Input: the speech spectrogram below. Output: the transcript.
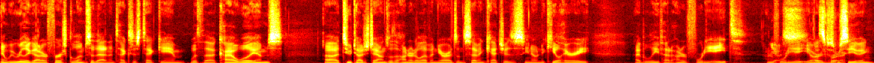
And we really got our first glimpse of that in the Texas Tech game with uh, Kyle Williams, uh, two touchdowns with 111 yards on seven catches. You know, N'Keal Harry, I believe, had 148. 148 Yes, yards receiving.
